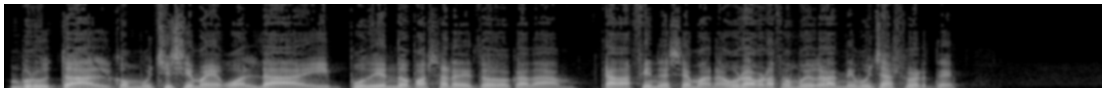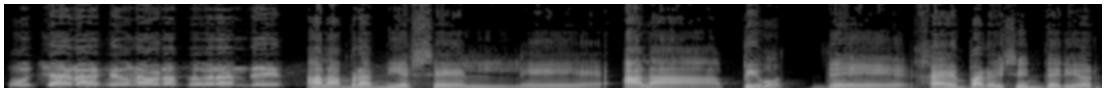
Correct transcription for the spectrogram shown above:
brutal, con muchísima igualdad y pudiendo pasar de todo cada, cada fin de semana. Un abrazo muy grande y mucha suerte. Muchas gracias, un abrazo grande. Alan Brandi es el eh, ala pivot de Jaén Paraíso Interior.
